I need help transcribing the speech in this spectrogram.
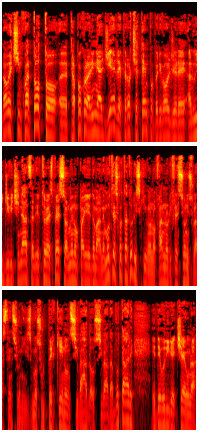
9.58, eh, tra poco la linea al GR, però c'è tempo per rivolgere a Luigi Vicinanza, direttore Espresso, almeno un paio di domande. Molti ascoltatori scrivono, fanno riflessioni sull'astensionismo, sul perché non si vada o si vada a votare e devo dire c'è una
